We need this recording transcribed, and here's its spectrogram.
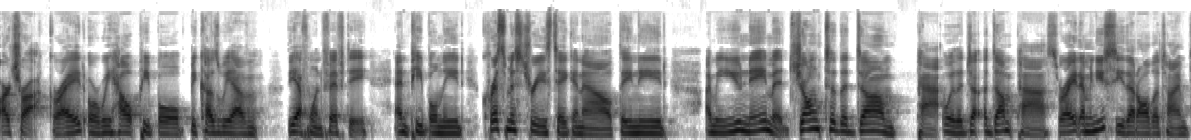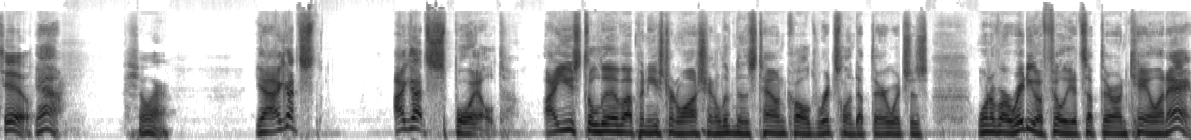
our truck, right? Or we help people because we have the F 150 and people need Christmas trees taken out. They need, I mean, you name it, junk to the dump pat with a, a dump pass, right? I mean, you see that all the time too. Yeah. Sure. Yeah, I got I got spoiled. I used to live up in Eastern Washington. I lived in this town called Richland up there, which is one of our radio affiliates up there on KONA.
